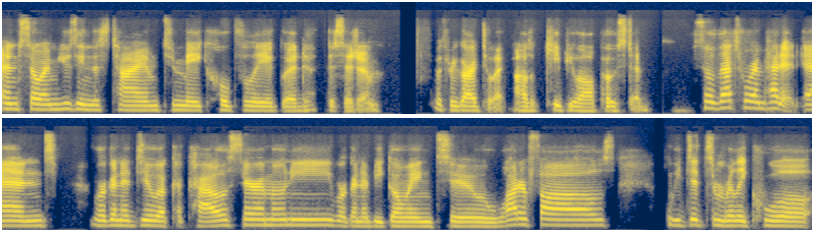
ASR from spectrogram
and so I'm using this time to make hopefully a good decision with regard to it. I'll keep you all posted. So that's where I'm headed. And we're going to do a cacao ceremony. We're going to be going to waterfalls. We did some really cool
